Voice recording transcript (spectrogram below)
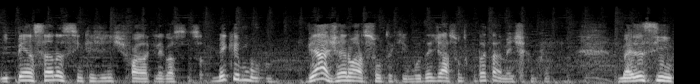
e pensando assim, que a gente fala aquele negócio. Bem que viajando o assunto aqui, mudei de assunto completamente. Mas assim,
